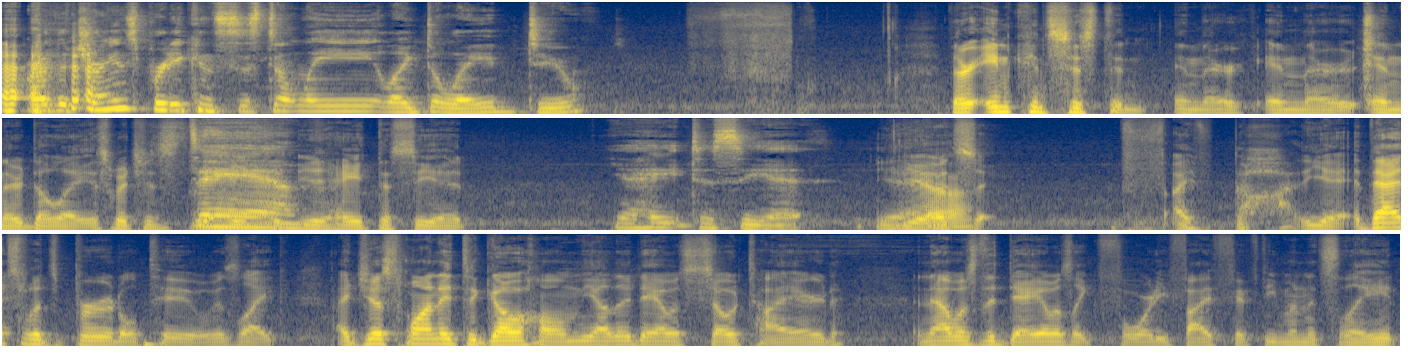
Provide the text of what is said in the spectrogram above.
Are the trains pretty consistently like delayed too? They're inconsistent in their in their in their delays, which is you hate to- You hate, to see it. You hate to see it. Yeah. Yeah. It's, I ah, yeah, that's what's brutal too. Is like I just wanted to go home the other day. I was so tired. And that was the day I was like 45 50 minutes late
